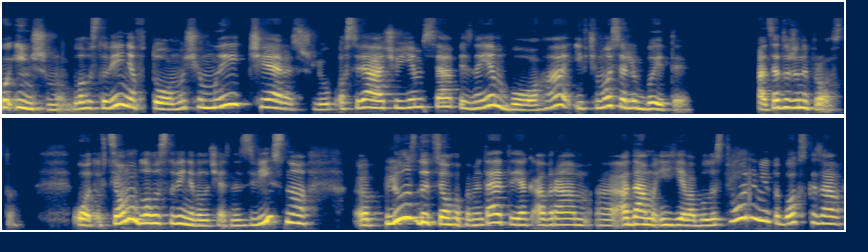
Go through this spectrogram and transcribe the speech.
по-іншому. Благословіння в тому, що ми через шлюб освячуємося, пізнаємо Бога і вчимося любити. А це дуже непросто. От в цьому благословіння величезне. Звісно, Е, Плюс до цього, пам'ятаєте, як Авраам, е, Адам і Єва були створені, то Бог сказав:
